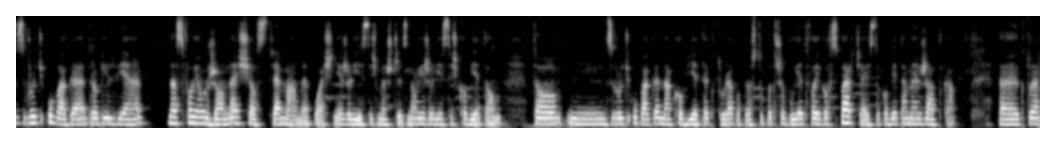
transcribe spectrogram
zwróć uwagę, drogi lwie, na swoją żonę, siostrę, mamę, właśnie, jeżeli jesteś mężczyzną, jeżeli jesteś kobietą, to mm, zwróć uwagę na kobietę, która po prostu potrzebuje Twojego wsparcia. Jest to kobieta mężatka, e, która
